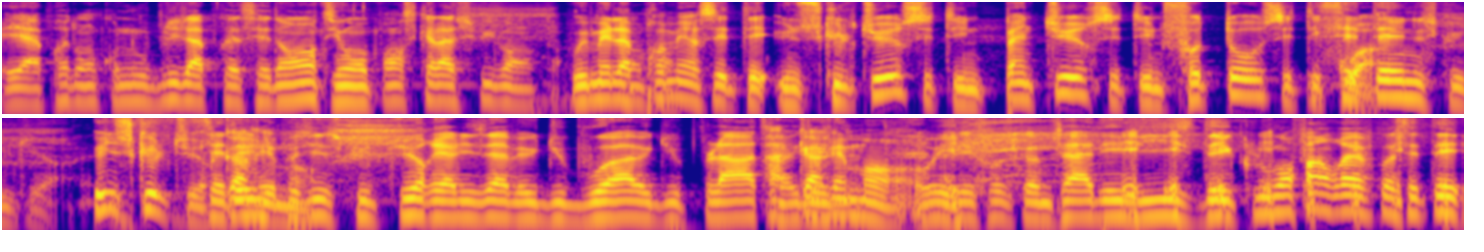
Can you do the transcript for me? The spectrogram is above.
et après, donc, on oublie la précédente et on pense qu'à la suivante. Oui, mais la première, c'était une sculpture, c'était une peinture, c'était une photo, c'était quoi? C'était une sculpture. Une sculpture, C'était une petite sculpture réalisée avec du bois, avec du plâtre. Ah, carrément, des, oui. Des choses comme ça, des vis, des clous. Enfin bref, quoi, c'était,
